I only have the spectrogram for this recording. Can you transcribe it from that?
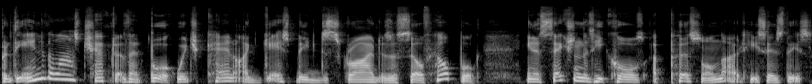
But at the end of the last chapter of that book, which can, I guess, be described as a self help book, in a section that he calls a personal note, he says this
